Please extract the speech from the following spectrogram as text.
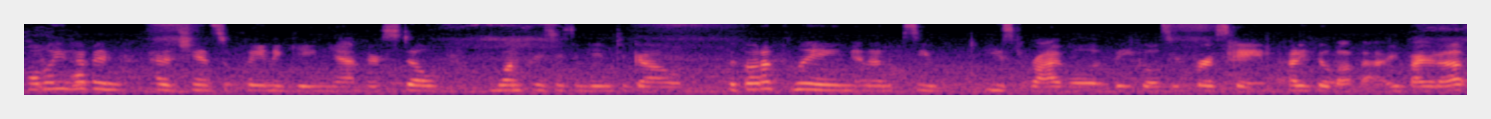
Although you haven't had a chance to play in a game yet, there's still one preseason game to go. The thought of playing an NFC East rival at the Eagles, your first game, how do you feel about that? Are you fired up?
